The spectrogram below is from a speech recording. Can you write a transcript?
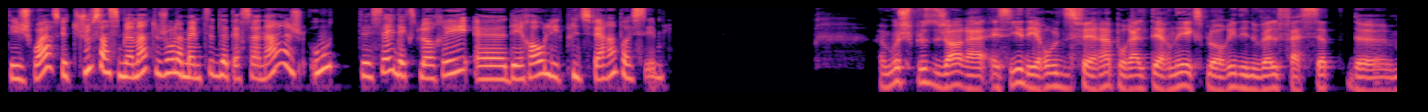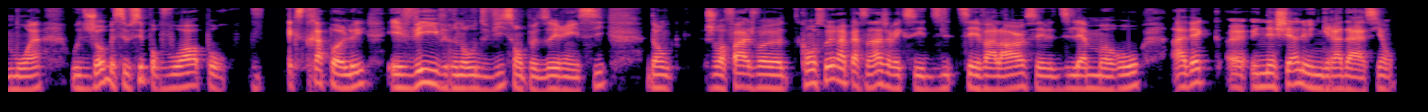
tu es joueur, est-ce que tu joues sensiblement toujours le même type de personnage ou tu essaies d'explorer euh, des rôles les plus différents possibles? Moi, je suis plus du genre à essayer des rôles différents pour alterner, explorer des nouvelles facettes de moi ou du jour, mais c'est aussi pour voir, pour extrapoler et vivre une autre vie, si on peut dire ainsi. Donc, je vais faire, je vais construire un personnage avec ses, ses valeurs, ses dilemmes moraux, avec euh, une échelle et une gradation.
